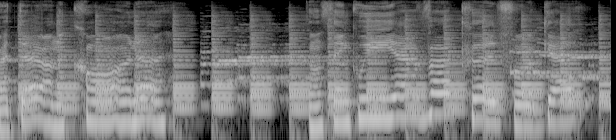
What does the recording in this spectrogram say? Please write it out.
right there on the corner. Don't think we ever could forget.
